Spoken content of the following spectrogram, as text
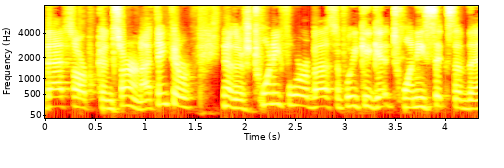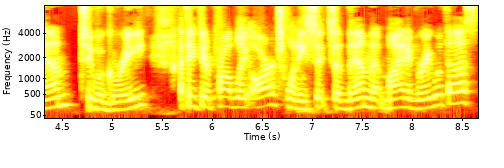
that's our concern. I think there, you know, there's 24 of us. If we could get 26 of them to agree, I think there probably are 26 of them that might agree with us.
